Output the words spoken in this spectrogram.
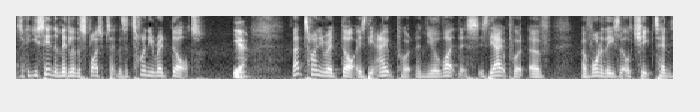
So can you see in the middle of the splice protector? There's a tiny red dot. Yeah. That tiny red dot is the output, and you'll like this, is the output of, of one of these little cheap £10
